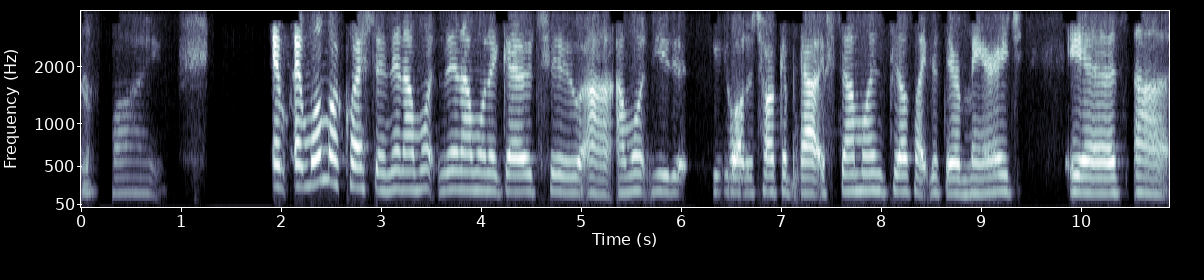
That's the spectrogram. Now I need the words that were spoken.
yeah. Right. And, and one more question, then I want then I want to go to uh, I want you to you all to talk about if someone feels like that their marriage is uh,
